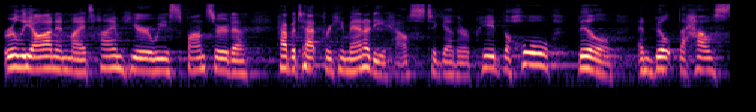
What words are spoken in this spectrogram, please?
Early on in my time here, we sponsored a Habitat for Humanity house together, paid the whole bill, and built the house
